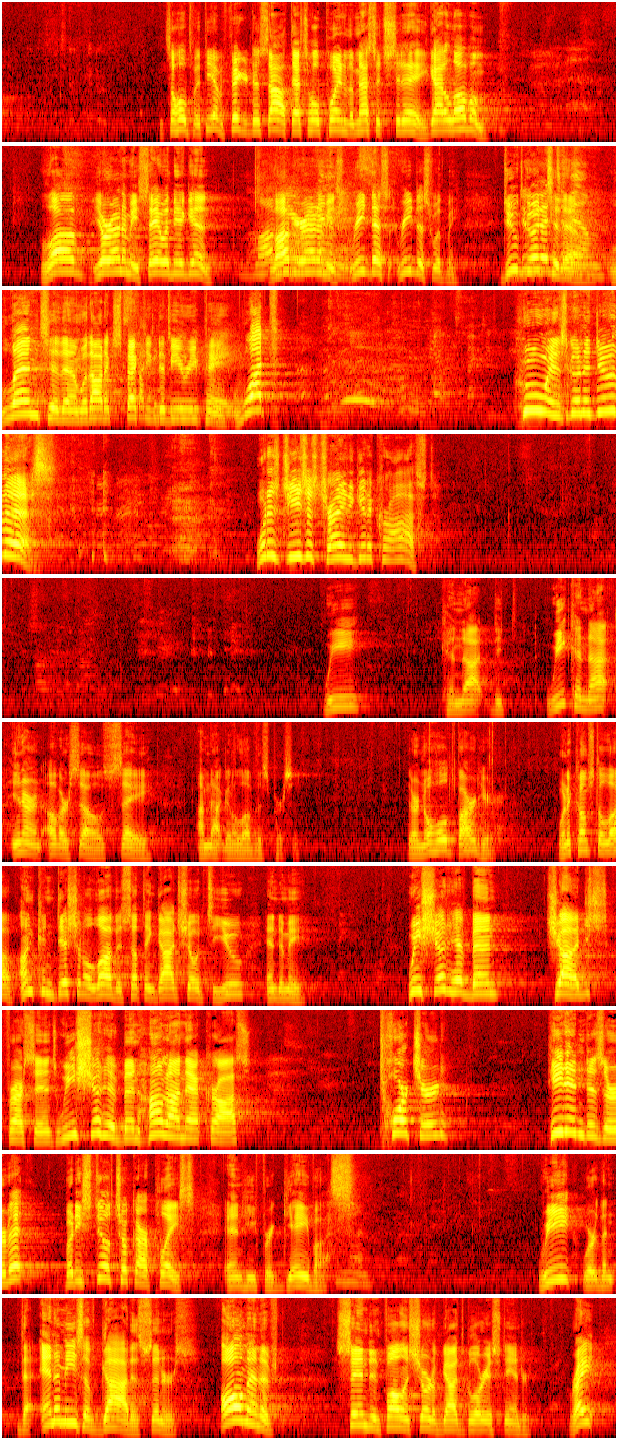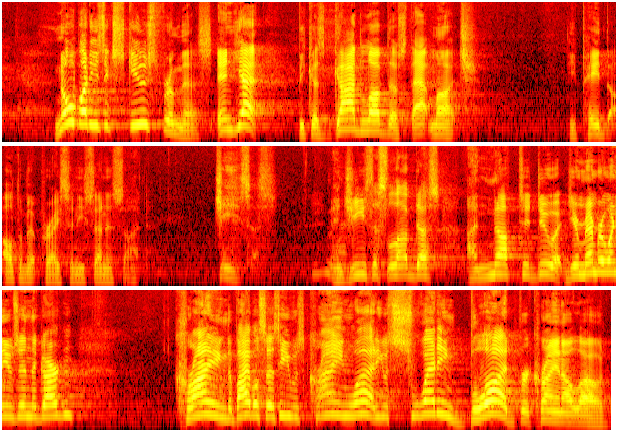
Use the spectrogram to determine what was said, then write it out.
It's a whole, if you haven't figured this out, that's the whole point of the message today. You got to love them. Love your enemies. Say it with me again. Love, love your, your enemies. enemies. Read this. Read this with me. Do, Do good, good, to, to them. them. Lend to them without expecting, expecting to to be be repaid. repaid. What? Who is going to do this? What is Jesus trying to get across? We cannot, de- we cannot, in our of ourselves, say, I'm not going to love this person. There are no holds barred here when it comes to love. Unconditional love is something God showed to you and to me. We should have been judged for our sins. We should have been hung on that cross, tortured. He didn't deserve it, but He still took our place and He forgave us. Amen. We were the, the enemies of God as sinners. All men have sinned and fallen short of God's glorious standard, right? Nobody's excused from this. And yet, because God loved us that much, he paid the ultimate price and he sent his son, Jesus. Amen. And Jesus loved us enough to do it. Do you remember when he was in the garden? Crying, the Bible says he was crying what? He was sweating blood for crying out loud.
